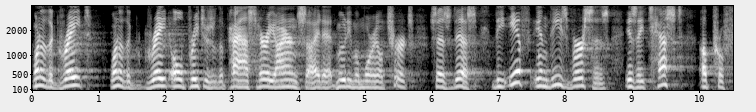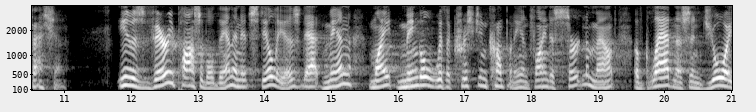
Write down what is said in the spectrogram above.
one of the great one of the great old preachers of the past, Harry Ironside at Moody Memorial Church, says this The if in these verses is a test of profession. It is very possible then, and it still is, that men might mingle with a Christian company and find a certain amount of gladness and joy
